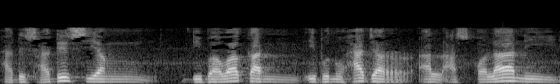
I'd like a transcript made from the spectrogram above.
Hadis-hadis yang dibawakan Ibnu Hajar Al-Asqalani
